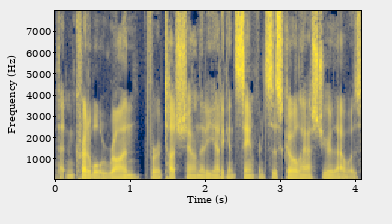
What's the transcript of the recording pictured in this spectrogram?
that incredible run for a touchdown that he had against San Francisco last year. That was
